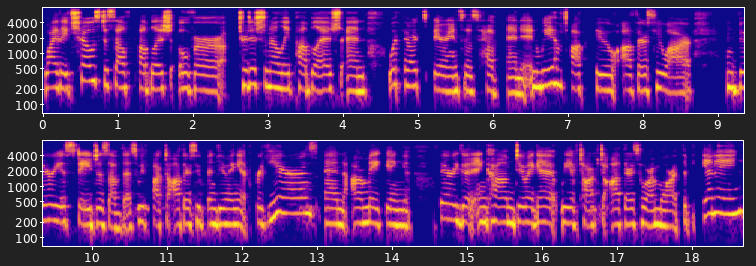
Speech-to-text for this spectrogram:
why they chose to self publish over traditionally publish and what their experiences have been. And we have talked to authors who are in various stages of this. We've talked to authors who've been doing it for years and are making very good income doing it. We have talked to authors who are more at the beginning.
